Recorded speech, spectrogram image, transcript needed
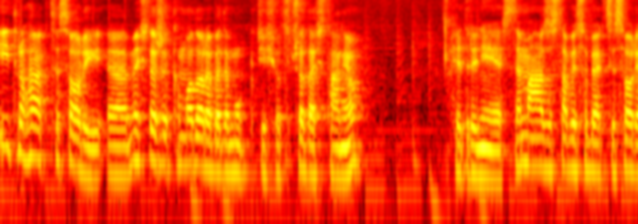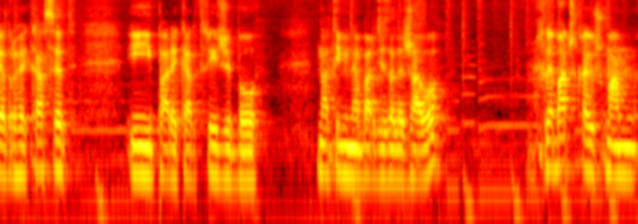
i trochę akcesorii. E, myślę, że Commodore będę mógł gdzieś odsprzedać tanio. Chytry nie jestem, a zostawię sobie akcesoria, trochę kaset i parę kartridży, bo na tym mi najbardziej zależało. Chlebaczka już mam,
